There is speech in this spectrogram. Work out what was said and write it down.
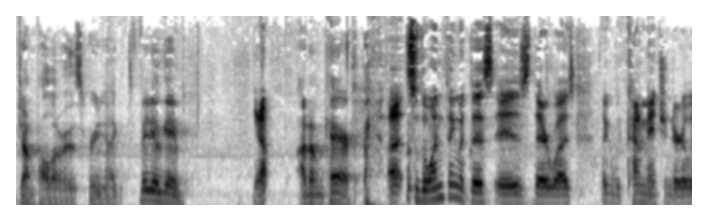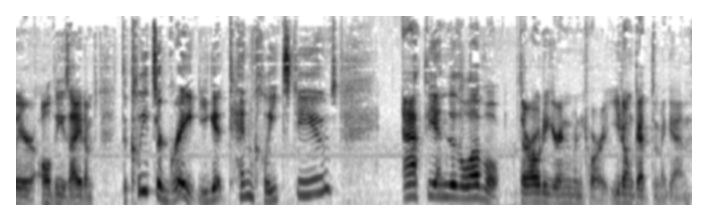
jump all over the screen. You're like, it's a video game. Yep. I don't care. Uh, so the one thing with this is there was, like we kind of mentioned earlier, all these items. The cleats are great. You get ten cleats to use. At the end of the level, they're out of your inventory. You don't get them again.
